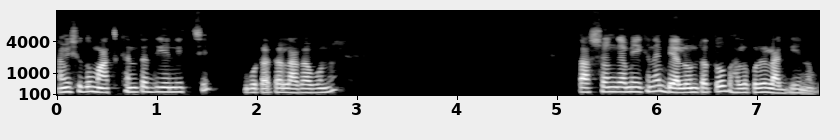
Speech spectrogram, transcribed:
আমি শুধু মাঝখানটা দিয়ে নিচ্ছি, গোটাটা লাগাবো না। তার সঙ্গে আমি এখানে বেলনটাতেও ভালো করে লাগিয়ে নেব।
